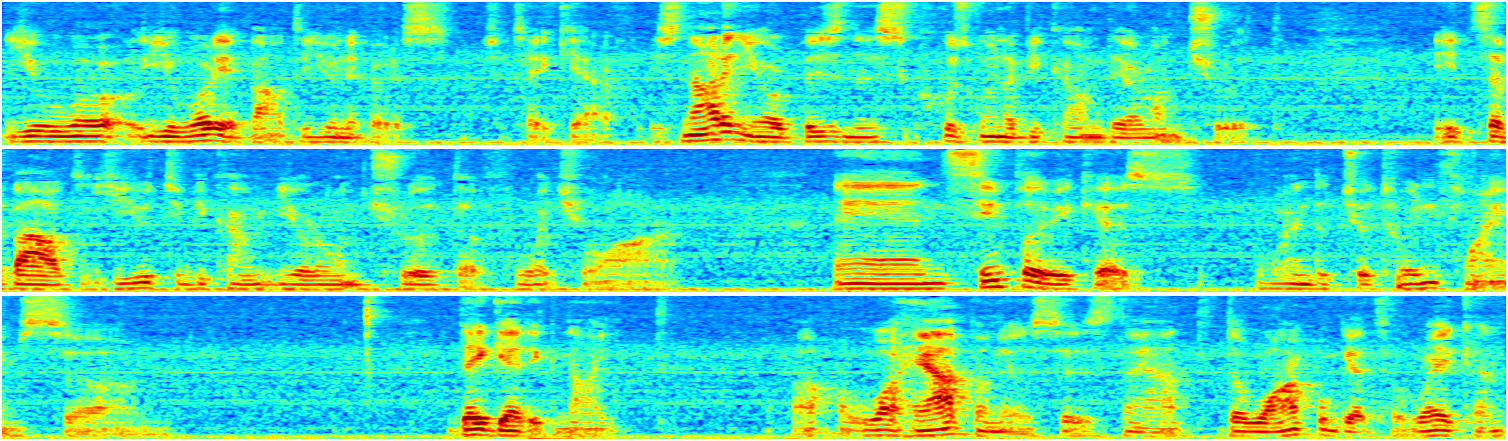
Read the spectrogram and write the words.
you you worry about the universe to take care of. It's not in your business who's going to become their own truth. It's about you to become your own truth of what you are. And simply because when the two twin flames um, they get ignited. Uh, what happens is, is that the one gets awakened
